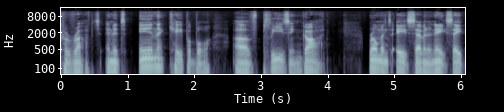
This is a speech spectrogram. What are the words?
corrupt and it's incapable of pleasing God. Romans 8, 7, and 8 say,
